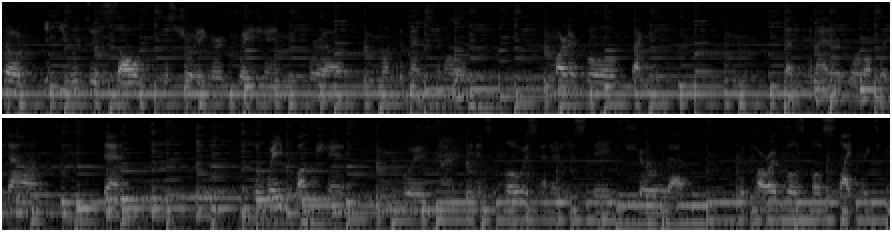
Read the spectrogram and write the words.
So if, if you were to solve the Schrodinger equation for a one-dimensional particle that can that can either go up or down, then the wave function would, in its lowest energy state, show that the particle is most likely to be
